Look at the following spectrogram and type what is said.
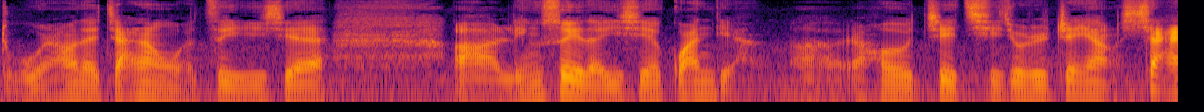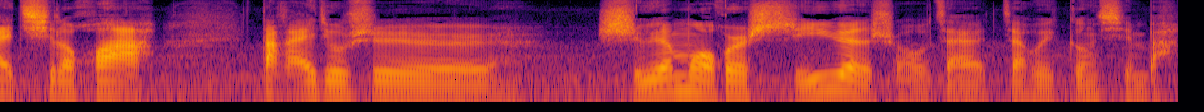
读，然后再加上我自己一些啊零碎的一些观点啊，然后这期就是这样，下一期的话大概就是十月末或者十一月的时候再再会更新吧。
